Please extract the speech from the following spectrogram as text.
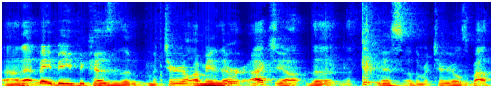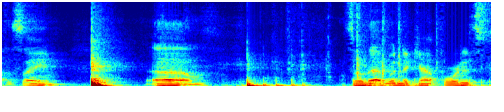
Uh, that may be because of the material. I mean, they're actually uh, the the thickness of the material is about the same. Um, so that wouldn't account for it. It's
